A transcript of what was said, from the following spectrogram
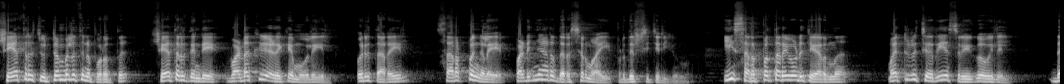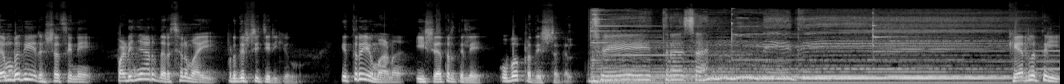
ക്ഷേത്ര ചുറ്റമ്പലത്തിന് പുറത്ത് ക്ഷേത്രത്തിന്റെ വടക്ക് കിഴക്കേ മൂലയിൽ ഒരു തറയിൽ സർപ്പങ്ങളെ പടിഞ്ഞാറ് ദർശനമായി പ്രതിഷ്ഠിച്ചിരിക്കുന്നു. ഈ സർപ്പത്തറയോട് ചേർന്ന് മറ്റൊരു ചെറിയ ശ്രീകോവിലിൽ ദമ്പതി രക്ഷസിനെ പടിഞ്ഞാറ് ദർശനമായി പ്രതിഷ്ഠിച്ചിരിക്കുന്നു. ഇത്രയുമാണ് ഈ ക്ഷേത്രത്തിലെ ഉപപ്രതിഷ്ഠകൾ. കേരളത്തിൽ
